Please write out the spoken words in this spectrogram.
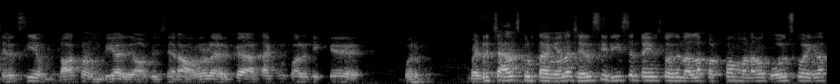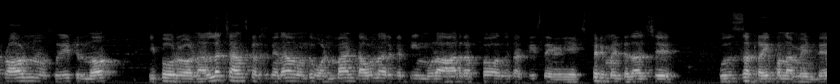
செல்சியை பிளாக் பண்ண முடியாது ஆப்வியஸா ஏன்னா அவங்களோட இருக்க அட்டாக்கிங் குவாலிட்டிக்கு ஒரு பெட்டர் சான்ஸ் கொடுத்தாங்க. ஏன்னா செல்சி ரீசெண்ட் டைம்ஸ்ல வந்து நல்லா பர்ஃபார்ம் பண்ணாம கோல் ஸ்கோரிங் தான் ப்ராப்ளம் நம்ம சொல்லிட்டு இருந்தோம். இப்போ ஒரு நல்ல சான்ஸ் கிடைச்சது. ஏன்னா வந்து ஒன் மேன் டவுனா இருக்க டீமோட ஆடுறப்ப வந்து அட்லீஸ்ட் எக்ஸ்பெரிமெண்ட் ஏதாச்சும் புதுசா ட்ரை பண்ணாமேன்ட்டு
